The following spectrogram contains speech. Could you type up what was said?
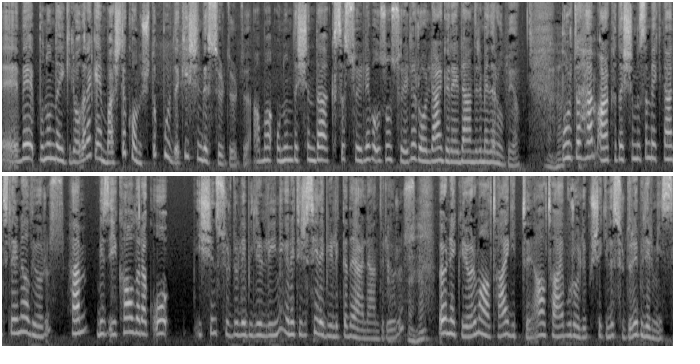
E, ve bununla ilgili olarak en başta konuştuk. Buradaki işini de sürdürdü. Ama onun dışında kısa süreli ve uzun süreli roller görevlendirmeler oluyor. Hı hı. Burada hem arkadaşımızın beklentilerini alıyoruz hem biz İK olarak o işin sürdürülebilirliğini yöneticisiyle birlikte değerlendiriyoruz. Hı hı. Örnek veriyorum 6 ay gitti. 6 ay bu rolü bu şekilde sürdürebilir miyiz?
